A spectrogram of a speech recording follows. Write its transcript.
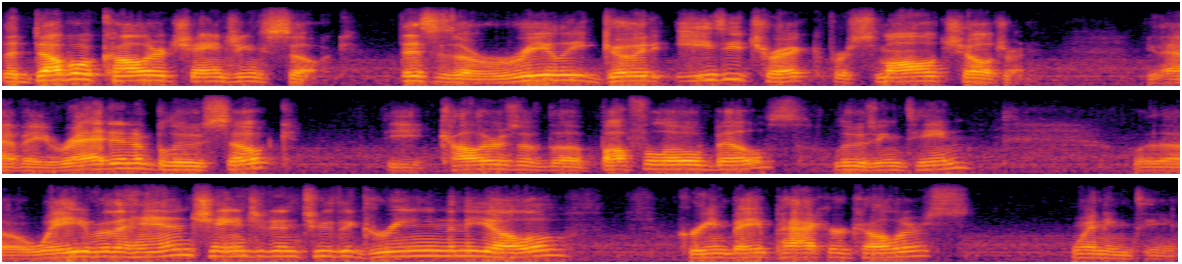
The double color changing silk. This is a really good, easy trick for small children. You have a red and a blue silk, the colors of the Buffalo Bills, losing team. With a wave of the hand, change it into the green and the yellow, Green Bay Packer colors, winning team.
